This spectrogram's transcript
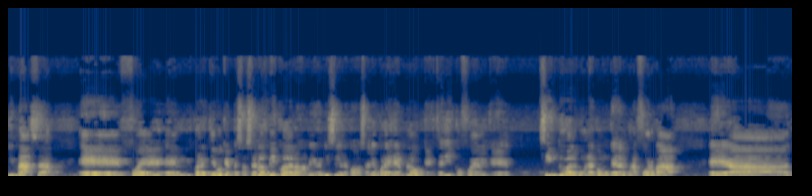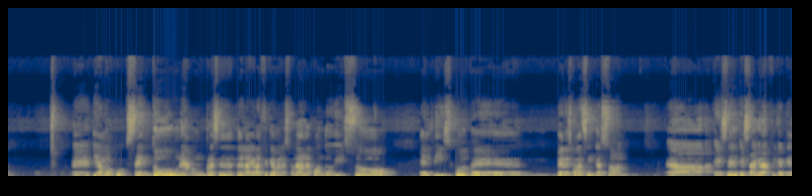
Y Masa eh, fue el colectivo que empezó a hacer los discos de los Amigos Invisibles. Cuando salió, por ejemplo, que este disco fue el que, sin duda alguna, como que de alguna forma, eh, digamos, sentó una, un precedente en la gráfica venezolana cuando hizo el disco de Venezuela sin Gazón. Uh, esa gráfica que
